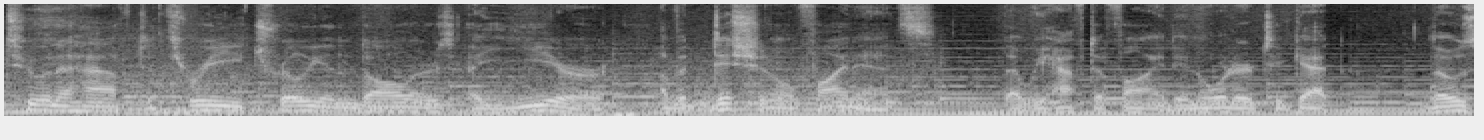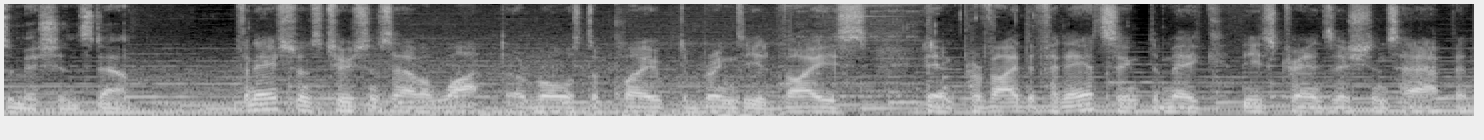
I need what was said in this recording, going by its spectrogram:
two and a half to three trillion dollars a year of additional finance that we have to find in order to get those emissions down. Financial institutions have a lot of roles to play to bring the advice and provide the financing to make these transitions happen.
